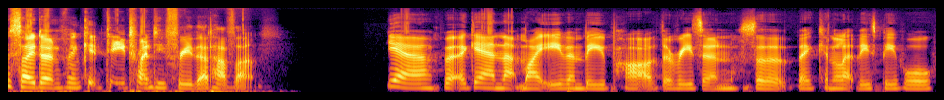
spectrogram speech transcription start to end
So I don't think at D23 they'd have that. Yeah, but again, that might even be part of the reason so that they can let these people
